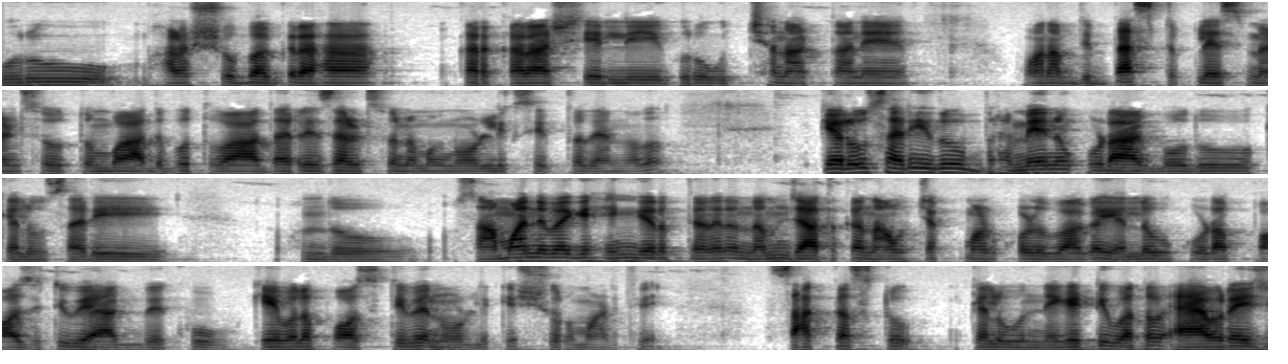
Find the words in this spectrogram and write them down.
ಗುರು ಬಹಳ ಶುಭ ಗ್ರಹ ಕರ್ಕ ರಾಶಿಯಲ್ಲಿ ಗುರು ಉಚ್ಚನಾಗ್ತಾನೆ. One of the best placements ತುಂಬ ಅದ್ಭುತವಾದ ರಿಸಲ್ಟ್ಸು ನಮಗೆ ನೋಡ್ಲಿಕ್ಕೆ ಸಿಗ್ತದೆ ಅನ್ನೋದು. ಕೆಲವು ಸಾರಿ ಇದು ಭ್ರಮೆನೂ ಕೂಡ ಆಗ್ಬೋದು. ಕೆಲವು ಸಾರಿ ಒಂದು ಸಾಮಾನ್ಯವಾಗಿ ಹೆಂಗಿರುತ್ತೆ ಅಂದರೆ ನಮ್ಮ ಜಾತಕ ನಾವು ಚೆಕ್ ಮಾಡ್ಕೊಳ್ಳುವಾಗ ಎಲ್ಲವೂ ಕೂಡ ಪಾಸಿಟಿವೇ ಆಗಬೇಕು. ಕೇವಲ ಪಾಸಿಟಿವೇ ನೋಡಲಿಕ್ಕೆ ಶುರು ಮಾಡ್ತೀವಿ. ಸಾಕಷ್ಟು ಕೆಲವು ನೆಗೆಟಿವ್ ಅಥವಾ average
